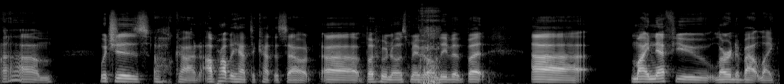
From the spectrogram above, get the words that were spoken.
Um, which is oh god, I'll probably have to cut this out. Uh, but who knows? Maybe I'll leave it. But uh, my nephew learned about like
